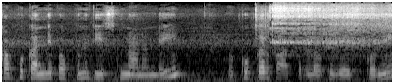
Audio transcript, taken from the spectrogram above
కప్పు కందిపప్పును తీసుకున్నానండి. కుక్కర్ పాత్రలోకి వేసుకొని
